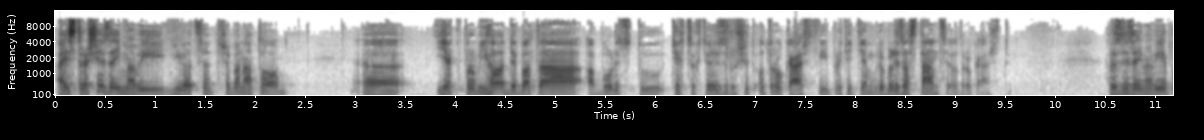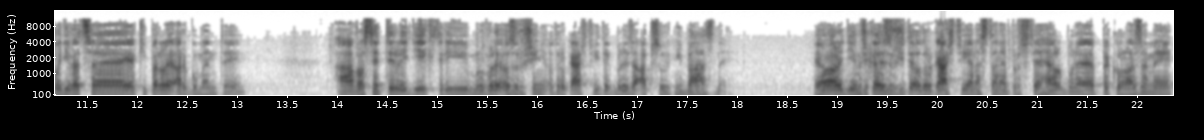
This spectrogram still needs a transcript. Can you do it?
A je strašně zajímavý dívat se třeba na to, eh, jak probíhala debata abolistů, těch, co chtěli zrušit otrokářství, proti těm, kdo byli zastánci otrokářství. Hrozně zajímavé je podívat se, jaký padaly argumenty a vlastně ty lidi, kteří mluvili o zrušení otrokářství, tak byli za absolutní blázny. Jo, lidi jim říkali, zrušíte otrokářství a nastane prostě hell, bude peklo na zemi,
